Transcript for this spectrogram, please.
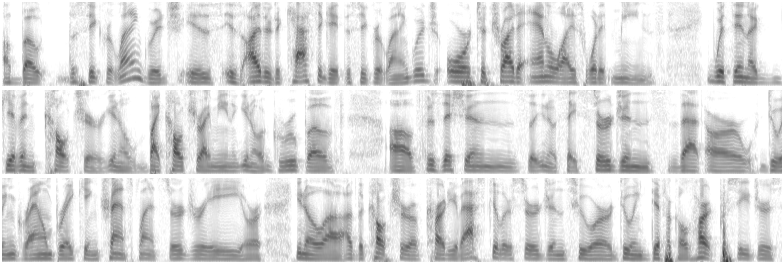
about the secret language is is either to castigate the secret language or to try to analyze what it means within a given culture. You know, by culture I mean you know a group of uh, physicians, you know, say surgeons that are doing groundbreaking transplant surgery, or you know, uh, the culture of cardiovascular surgeons who are doing difficult heart procedures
